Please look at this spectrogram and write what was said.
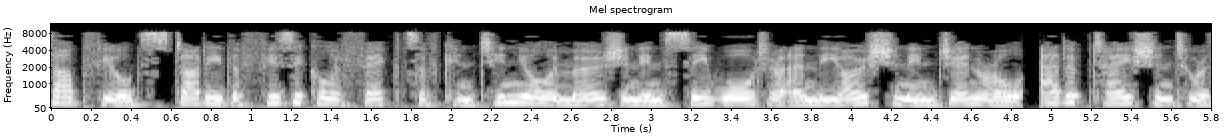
subfields study the physical effects of continual immersion in seawater and the ocean in general, adaptation to a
